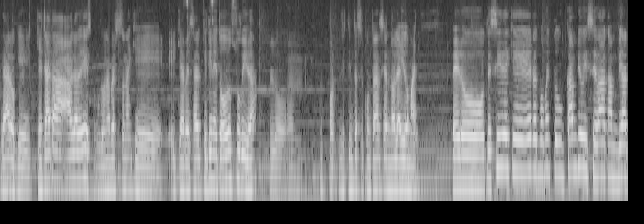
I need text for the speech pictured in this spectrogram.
Claro, que, que trata, habla de eso, de una persona que, que a pesar que tiene todo en su vida, lo, por distintas circunstancias no le ha ido mal, pero decide que era el momento de un cambio y se va a cambiar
